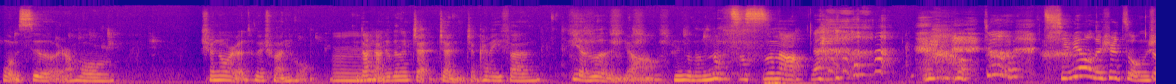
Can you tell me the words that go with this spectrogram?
我们系的，然后山东人特别传统，嗯，当场就跟他展展展开了一番辩论，你知道吗？说你怎么那么自私呢？奇妙的是，总是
